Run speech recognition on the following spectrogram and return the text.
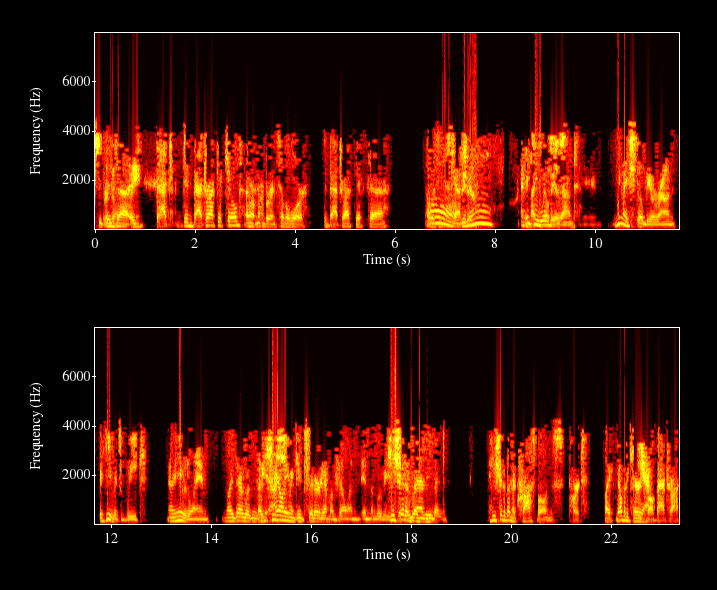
super Is, uh, is Bat, did Batroc get killed? I don't remember in Civil War. Did Batroc get? Uh, or was he just captured? Oh, you know, I He think might he still was be around. He might still be around, but he was weak. I mean, he was lame. Like that wasn't. Like, I don't even consider him a villain in the movie. He should have been- even. He should have been the Crossbones part. Like nobody cares Yeah. about Batroc.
